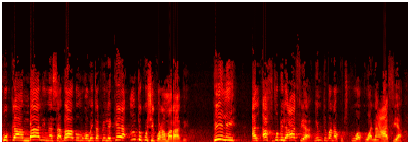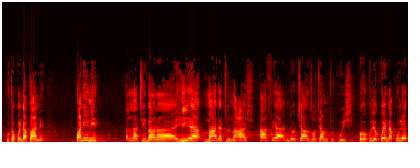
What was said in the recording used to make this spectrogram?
kukaa mbali na sababu kwamba itapelekea mtu kushikwa na maradhi. Pili al-akhdhu bil afya ni mtu bana kuchukua kuwa na afya kutokwenda pale. Kwa nini allati bana hiya madatul maash. Afya ndio chanzo cha mtu kuishi. Kwa hivyo kule kwenda kule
